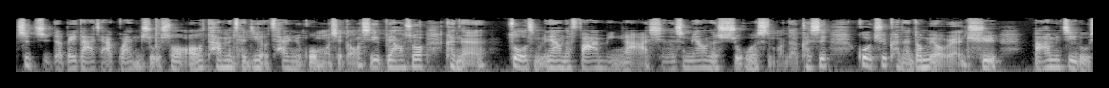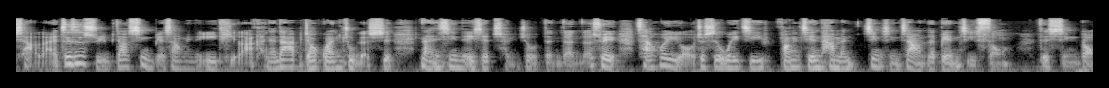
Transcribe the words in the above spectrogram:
是值得被大家关注。说哦，他们曾经有参与过某些东西，比方说可能做什么样的发明啊，写了什么样的书或什么的。可是过去可能都没有人去把他们记录下来，这是属于比较性别上面的议题啦。可能大家比较关注的是男性的一些成就等等的，所以才会有就是危机房间他们进行这样的编辑松的行动。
